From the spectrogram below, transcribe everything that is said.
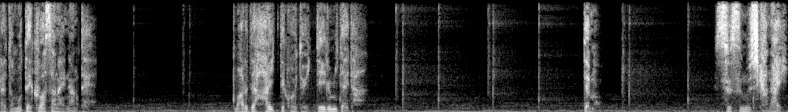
誰とも出くわさないなんて。まるで入ってこいと言っているみたいだ。でも進むしかない。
